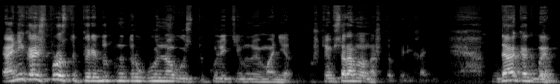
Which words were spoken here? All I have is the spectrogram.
Они, конечно, просто перейдут на другую новую спекулятивную монету, потому что им все равно на что переходить. Да, как бы.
